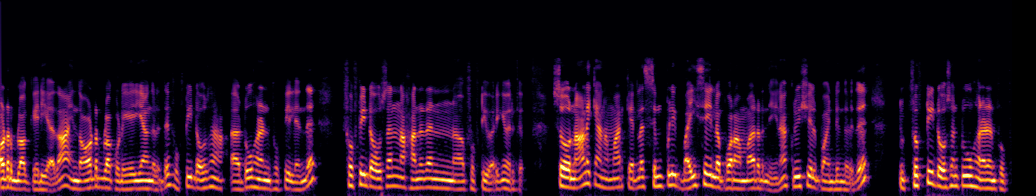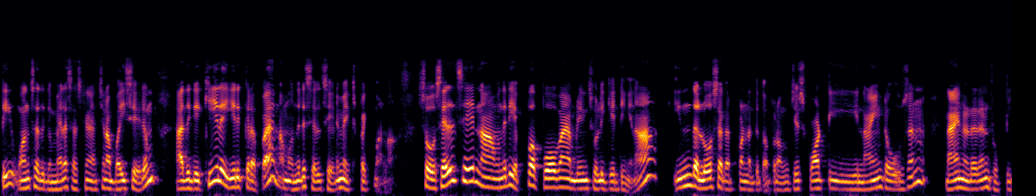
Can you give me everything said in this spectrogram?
ஆர்டர் பிளாக் ஏரியா தான். இந்த ஆர்டர் பிளாக்கோட ஏரியாங்கிறது ஃபிஃப்டி தௌசண்ட் டூ ஹண்ட்ரட் ஃபிஃப்டிலேருந்து fifty thousand hundred and fifty வரைக்கும் இருக்குது ஸோ நாளைக்கான மார்க்கெட்டில் சிம்பிளி பை சைடில் போகிற மாதிரி இருந்தீங்கன்னா குரூஷியல் பாயிண்ட்டுங்கிறது fifty thousand two hundred and fifty once அதுக்கு மேலே சஸ்டைன் ஆச்சுன்னா பை சைடும் அதுக்கு கீழே இருக்கிறப்ப நம்ம வந்துட்டு செல் சைடும் எக்ஸ்பெக்ட் பண்ணலாம். ஸோ செல் சைடு நான் வந்துட்டு எப்போ போவேன் அப்படின்னு சொல்லி கேட்டிங்கன்னா இந்த லோஸை கட் பண்ணதுக்கு அப்புறம் which is forty nine thousand nine hundred and fifty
